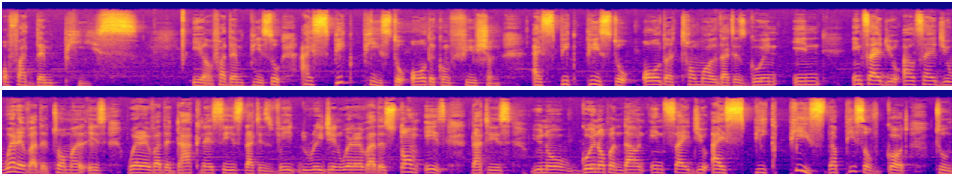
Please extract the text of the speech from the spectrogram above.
offered them peace. He offered them peace. So I speak peace to all the confusion. I speak peace to all the turmoil that is going in inside you, outside you, wherever the turmoil is, wherever the darkness is that is raging, wherever the storm is that is, you know, going up and down inside you, I speak peace, the peace of God to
